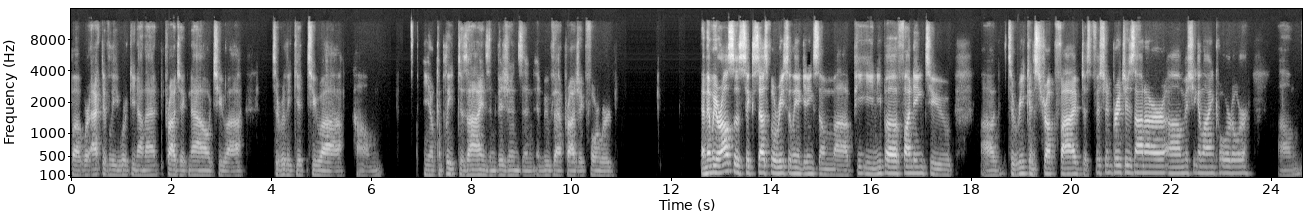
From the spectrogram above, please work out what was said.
but we're actively working on that project now to uh, to really get to uh, um, you know complete designs and visions and, and move that project forward. And then we were also successful recently in getting some uh, PE NEPA funding to uh, to reconstruct five deficient bridges on our um, Michigan line corridor. Um,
